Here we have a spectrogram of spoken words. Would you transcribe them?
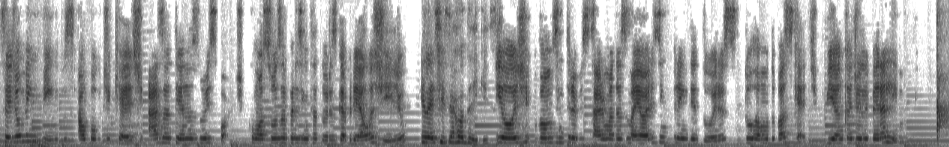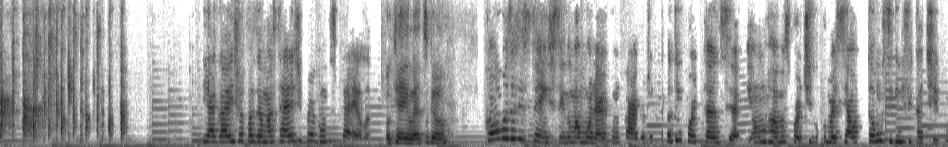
Sejam bem-vindos ao podcast As Atenas no Esporte, com as suas apresentadoras Gabriela Gílio e Letícia Rodrigues. E hoje vamos entrevistar uma das maiores empreendedoras do ramo do basquete, Bianca de Oliveira Lima. E agora a gente vai fazer uma série de perguntas para ela. Ok, let's go. Como você se sente sendo uma mulher com um cargo de tanta importância e um ramo esportivo comercial tão significativo?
